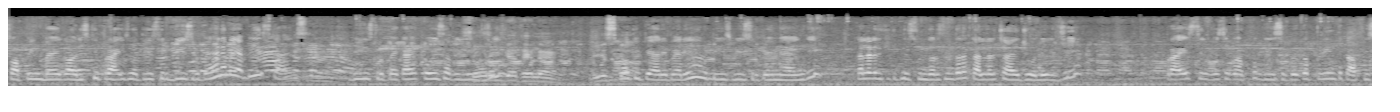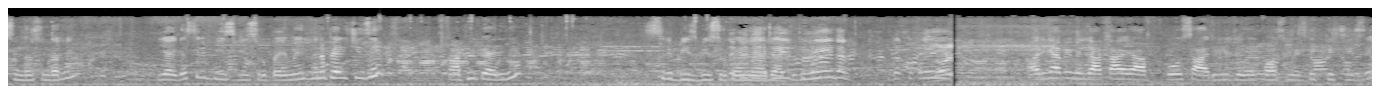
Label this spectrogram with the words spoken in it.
शॉपिंग बैग और इसकी प्राइस होती है सिर्फ़ बीस रुपए। है ना भैया बीस का है? बीस रुपए का है कोई सा भी लीजिए। हैं बहुत ही प्यारे प्यारे हैं बीस बीस रुपए में आएँगे। कलर देखिए कितने सुंदर सुंदर कलर चाहे जो ले लीजिए। प्राइस सिर्फ़ सिर्फ़ आपको बीस रुपए का प्रिंट काफ़ी सुंदर सुंदर है। ये आएगा सिर्फ़ बीस बीस रुपए में। है ना प्यारी चीज़ें? काफ़ी प्यारी है। सिर्फ़ बीस बीस रुपए में आ जाती है। और यहाँ पे मिल जाता है आपको सारी जो है कॉस्मेटिक की चीज़ें।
